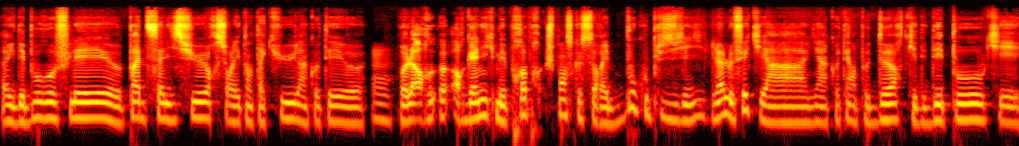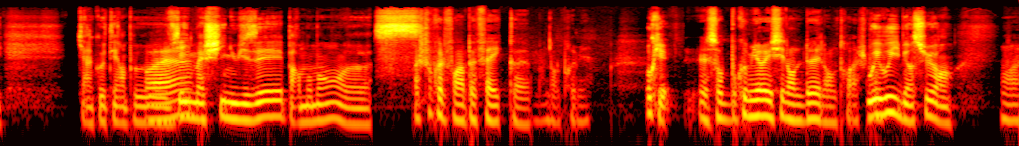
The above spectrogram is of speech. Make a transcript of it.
avec des beaux reflets euh, pas de salissure sur les tentacules un côté euh, Hmm. voilà or- organique mais propre je pense que ça aurait beaucoup plus vieilli là le fait qu'il y a il y a un côté un peu dirt qu'il y ait des dépôts qui est qui a un côté un peu Ouais. vieille machine usée par moment Moi, je trouve qu'elles font un peu fake quand même dans le premier. ok Elles sont beaucoup mieux réussies dans le 2 et dans le 3. Je oui trouve. oui bien sûr. Ouais.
